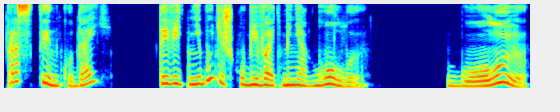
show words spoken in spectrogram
«Простынку дай. Ты ведь не будешь убивать меня голую?» «Голую?»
